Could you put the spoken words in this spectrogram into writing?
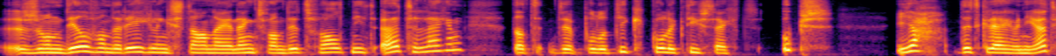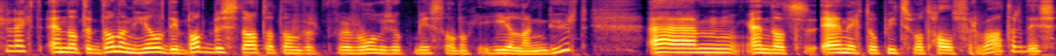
zo'n deel van de regeling staan dat je denkt van dit valt niet uit te leggen, dat de politiek collectief zegt, oeps, ja, dit krijgen we niet uitgelegd. En dat er dan een heel debat bestaat dat dan vervolgens ook meestal nog heel lang duurt. Um, en dat eindigt op iets wat half verwaterd is.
